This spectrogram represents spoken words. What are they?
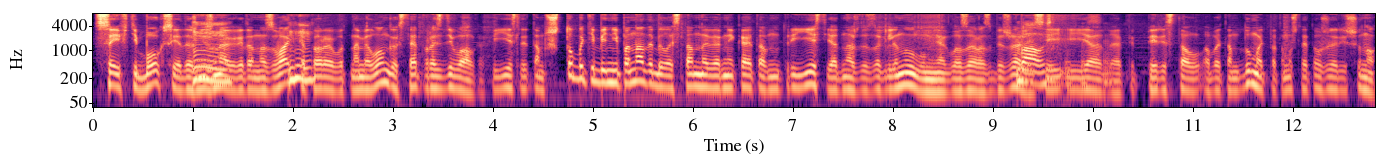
сейфти боксы, я даже не Мгм. знаю, как это назвать, Мгм. которые вот на мелонгах стоят в раздевалках. И если там что бы тебе не понадобилось, там наверняка это внутри есть. Я однажды заглянул, у меня глаза разбежались, Вау, и, и я да, перестал об этом думать, потому что это уже решено.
